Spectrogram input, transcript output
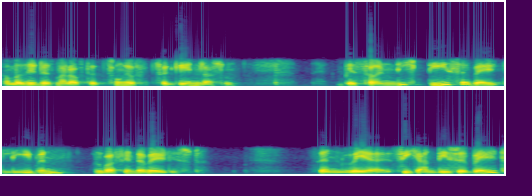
Man muss sich das mal auf der Zunge zergehen lassen. Wir sollen nicht diese Welt lieben und was in der Welt ist. Denn wer sich an diese Welt,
